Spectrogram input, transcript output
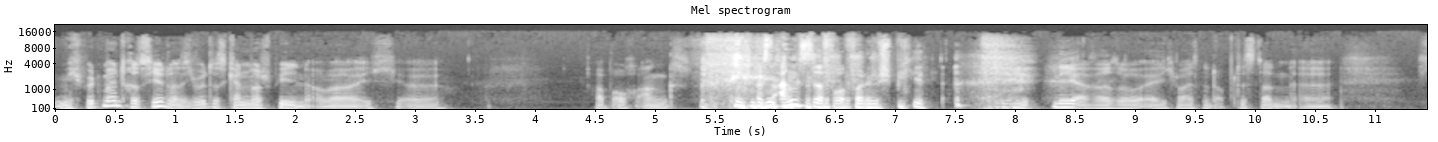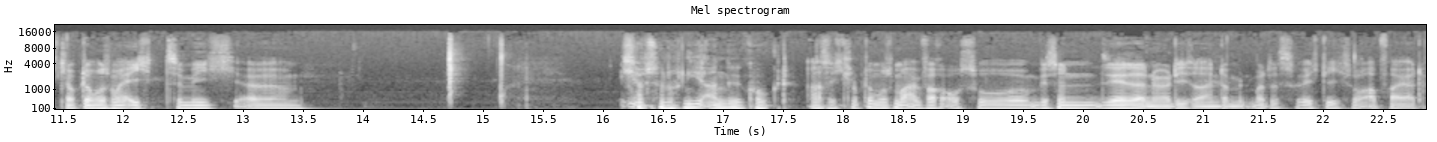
mich würde mal interessieren, also ich würde das gerne mal spielen, aber ich äh, habe auch Angst. Du hast Angst davor vor dem Spiel. nee, einfach so, ich weiß nicht, ob das dann, äh, ich glaube, da muss man echt ziemlich. Ich habe es mir noch nie angeguckt. Also ich glaube, da muss man einfach auch so ein bisschen sehr, sehr nerdy sein, damit man das richtig so abfeiert.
